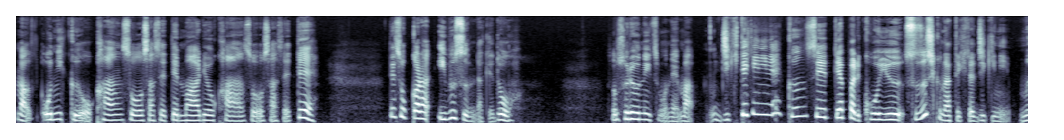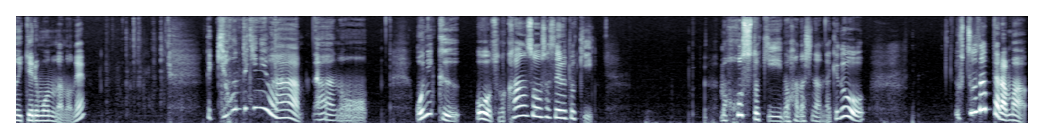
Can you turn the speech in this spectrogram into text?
まあ、お肉を乾燥させて、周りを乾燥させて、で、そこからいぶすんだけど、そうそれをね、いつもね、まあ、時期的にね、燻製ってやっぱりこういう涼しくなってきた時期に向いてるものなのね。で、基本的には、あの、お肉をその乾燥させるとき、まあ、干すときの話なんだけど、普通だったらま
